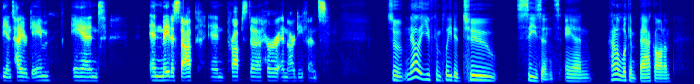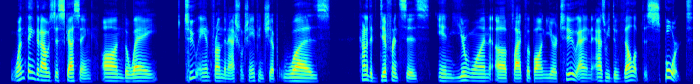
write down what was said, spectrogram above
the entire game and and made a stop and props to her and our defense. So now that you've completed two seasons and kind of looking back on them, one thing that I was discussing on the way to and from the national championship was kind of the differences in year one of flag football and year two, and as we develop the sport,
